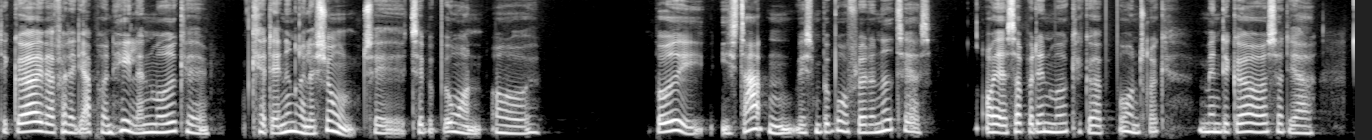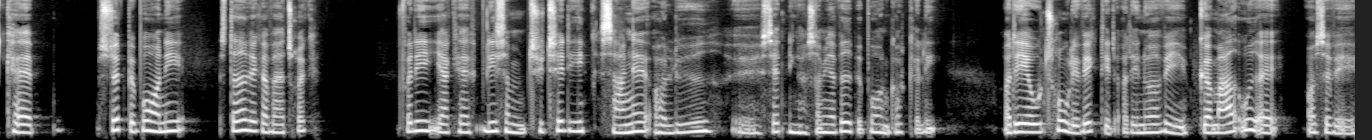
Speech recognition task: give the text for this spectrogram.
Det gør i hvert fald, at jeg på en helt anden måde kan, kan danne en relation til, til beboeren, og både i, i starten, hvis en beboer flytter ned til os, og jeg så på den måde kan gøre beboeren tryg. Men det gør også, at jeg kan støtte beboeren i stadigvæk at være tryg. Fordi jeg kan ligesom ty til de sange og lyde øh, sætninger, som jeg ved, beboeren godt kan lide. Og det er utrolig vigtigt, og det er noget, vi gør meget ud af, også ved,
